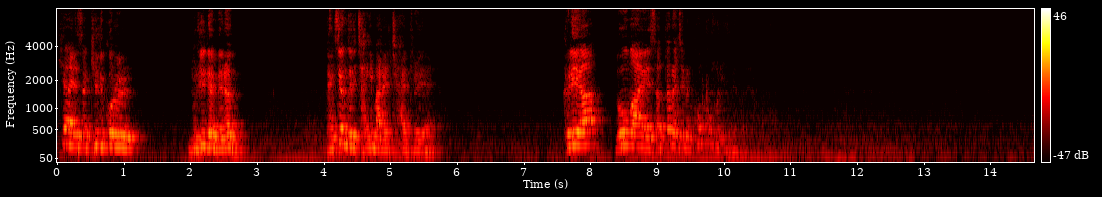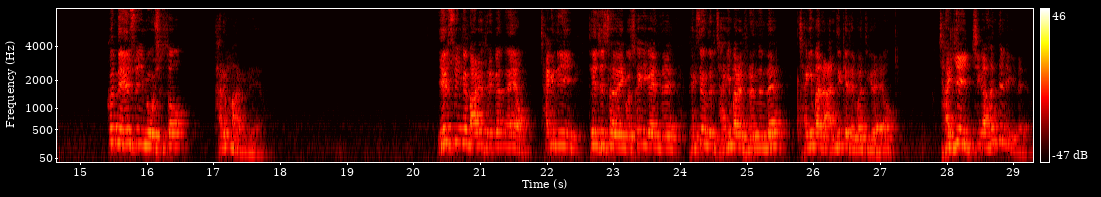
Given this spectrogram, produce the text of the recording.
희하에서 기득권을 누리려면은 백성들이 자기 말을 잘 들어야 해요. 그래야 로마에서 떨어지는 콩고물이 있는 거예요. 그런데 예수님이 오셔서 다른 말을 해요. 예수님의 말을 들으면 해요. 자기들이 대제사장이고 서기관인데 백성들이 자기 말을 들었는데 자기 말을 안 듣게 되면 어떻게 돼요? 자기의 입지가 흔들리게 돼요.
